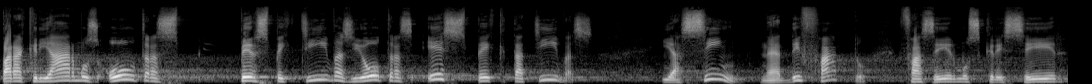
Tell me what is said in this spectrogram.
para criarmos outras perspectivas e outras expectativas. E assim, né, de fato, fazermos crescer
